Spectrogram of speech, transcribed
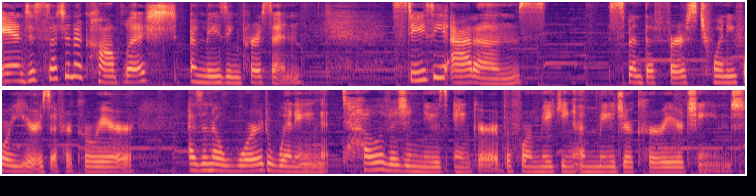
and just such an accomplished, amazing person. Stacey Adams spent the first 24 years of her career as an award winning television news anchor before making a major career change.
